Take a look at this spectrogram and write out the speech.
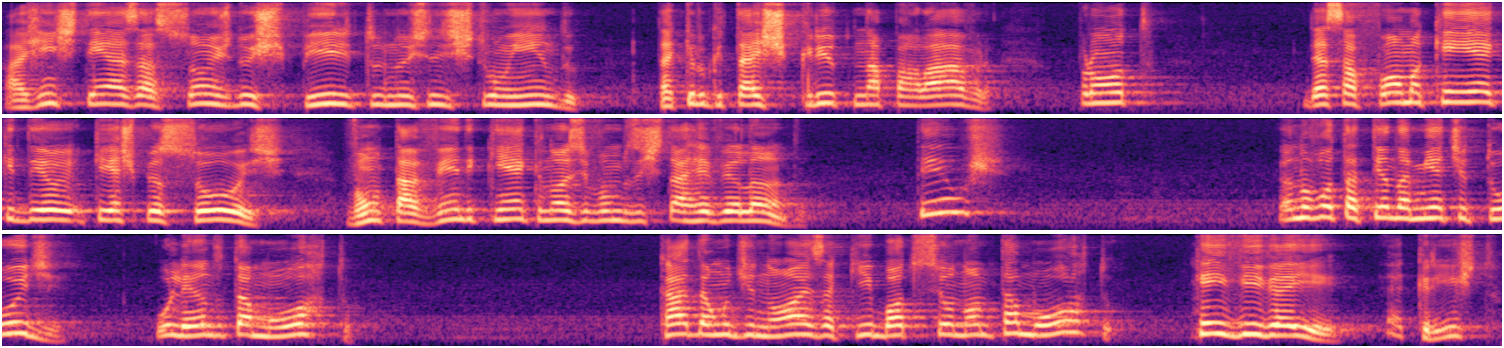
A gente tem as ações do Espírito nos instruindo, daquilo que está escrito na palavra. Pronto. Dessa forma, quem é que, Deus, que as pessoas vão estar vendo e quem é que nós vamos estar revelando? Deus. Eu não vou estar tendo a minha atitude. O Leandro está morto. Cada um de nós aqui bota o seu nome, está morto. Quem vive aí? É Cristo.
